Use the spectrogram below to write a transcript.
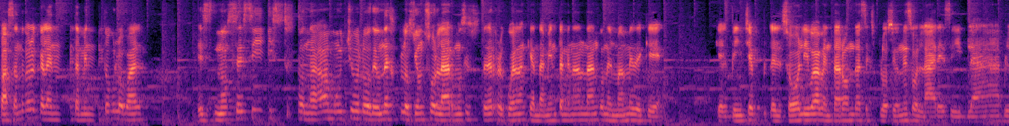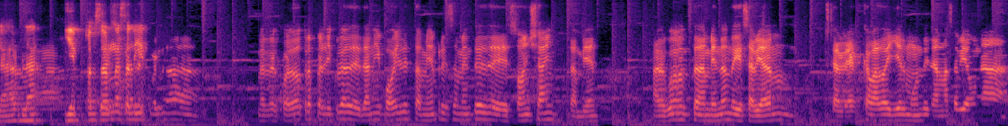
pasando el calentamiento global. Es, no sé si sonaba mucho lo de una explosión solar. No sé si ustedes recuerdan que también, también andaban con el mame de que, que el pinche el sol iba a aventar ondas, explosiones solares y bla, bla, bla. Y empezaron a salir. recuerda- Me recuerda otra película de Danny Boyle también, precisamente de Sunshine también. Algo también donde se habían se había acabado ahí el mundo y nada más había una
